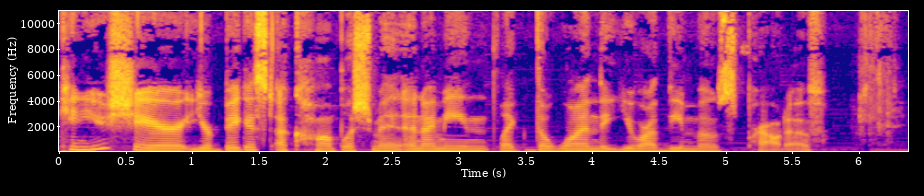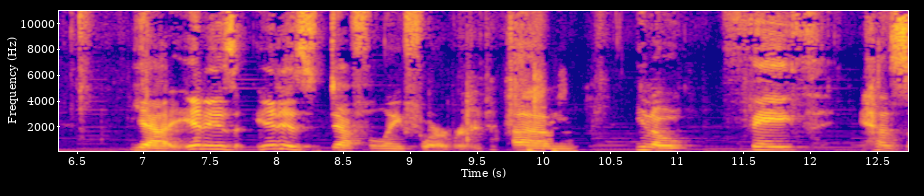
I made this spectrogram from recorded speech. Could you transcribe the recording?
Can you share your biggest accomplishment? And I mean, like the one that you are the most proud of? Yeah, it is. It is definitely 4word. Um, you know, faith has,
